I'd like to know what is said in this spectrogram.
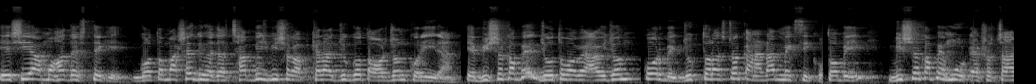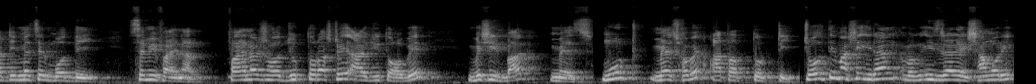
এশিয়া মহাদেশ থেকে গত মাসে দুই বিশ্বকাপ খেলার যোগ্যতা অর্জন করে ইরান। এ বিশ্বকাপে যৌথভাবে আয়োজন করবে যুক্তরাষ্ট্র, কানাডা, মেক্সিকো। তবে বিশ্বকাপে মোট একশো চারটি ম্যাচের মধ্যেই সেমিফাইনাল। ফাইনাল সহ যুক্তরাষ্ট্রে আয়োজিত হবে বেশিরভাগ ম্যাচ। মোট ম্যাচ হবে আটাত্তরটি। চলতি মাসে ইরান এবং ইসরায়েলের সামরিক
